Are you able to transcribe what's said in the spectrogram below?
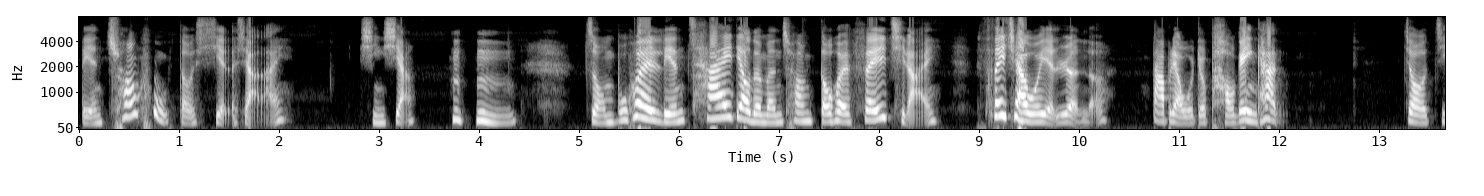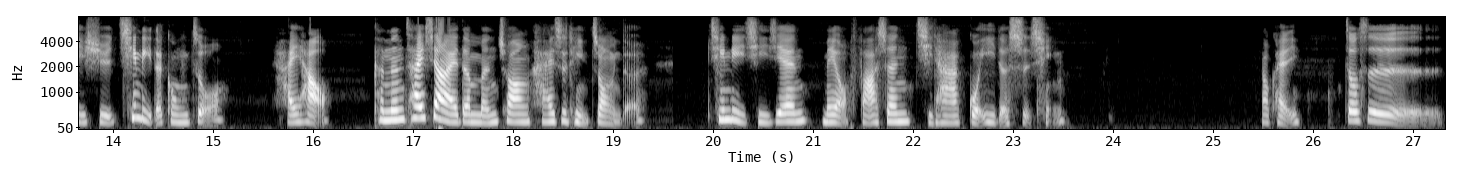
连窗户都卸了下来。心想：“哼哼，总不会连拆掉的门窗都会飞起来？飞起来我也认了。”大不了我就跑给你看，就继续清理的工作。还好，可能拆下来的门窗还是挺重的。清理期间没有发生其他诡异的事情。OK，就是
